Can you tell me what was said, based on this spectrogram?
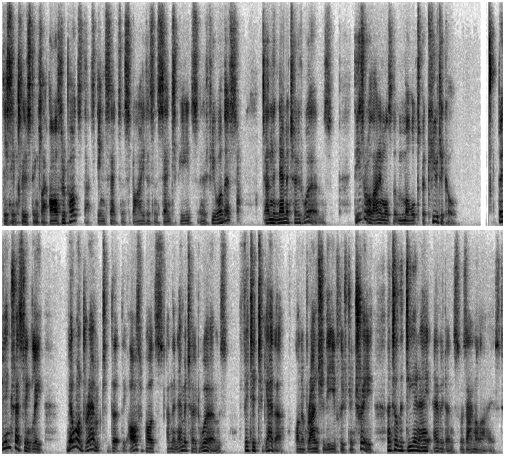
This includes things like arthropods, that's insects and spiders and centipedes and a few others, and the nematode worms. These are all animals that molt a cuticle. But interestingly, no one dreamt that the arthropods and the nematode worms fitted together on a branch of the evolutionary tree until the DNA evidence was analyzed.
